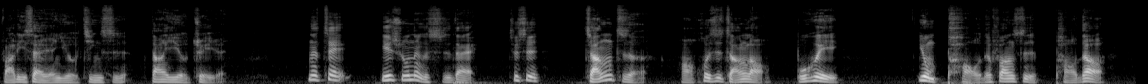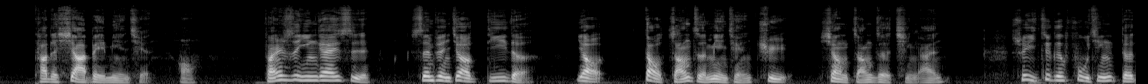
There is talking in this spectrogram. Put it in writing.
法利赛人，也有金师，当然也有罪人。那在耶稣那个时代，就是长者啊，或是长老不会。用跑的方式跑到他的下辈面前哦，反而是应该是身份较低的，要到长者面前去向长者请安，所以这个父亲的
